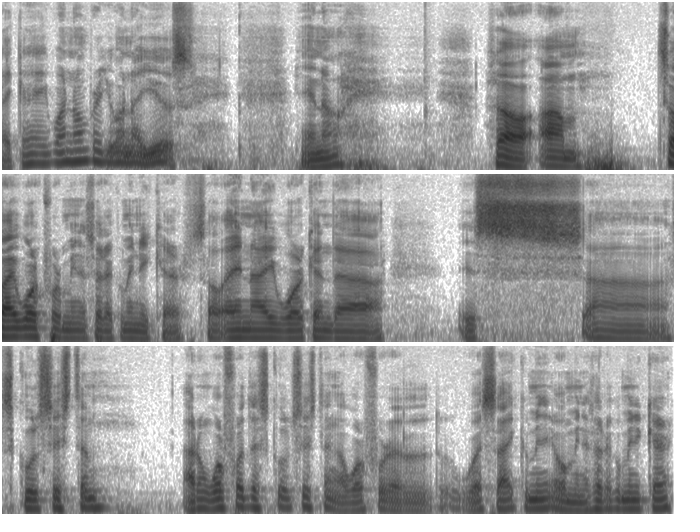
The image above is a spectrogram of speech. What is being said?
Like, hey, what number you want to use? You know? So, um, so I work for Minnesota Community Care. So, and I work in the uh, school system. I don't work for the school system. I work for the West Side Community or Minnesota Community Care,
